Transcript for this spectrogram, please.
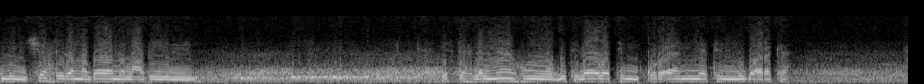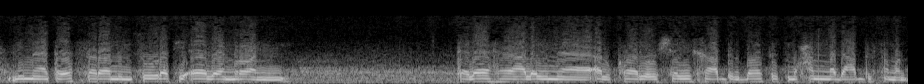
من شهر رمضان العظيم. استهللناه بتلاوة قرآنية مباركة لما تيسر من سورة آل عمران. تلاها علينا القارئ الشيخ عبد الباسط محمد عبد الصمد.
